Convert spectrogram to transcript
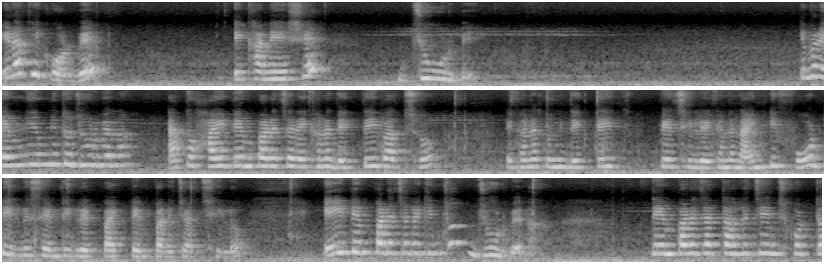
এরা কি করবে? এখানে এসে জুড়বে। এবার এমনি এমনি তো জুড়বে না। এত হাই টেম্পারেচার এখানে দেখতেই পাচ্ছ। এখানে তুমি দেখতেই পেয়েছিলে, এখানে ninety four degree centigrade per temperature ছিল। এই টেম্পারেচারে কিন্তু জুড়বে না। টেম্পারেচার তাহলে চেঞ্জ করতে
